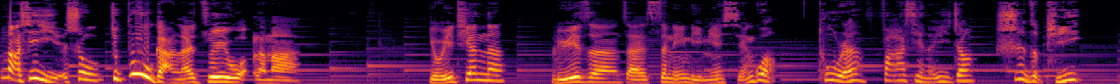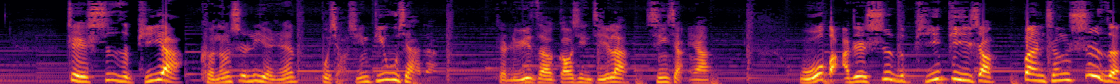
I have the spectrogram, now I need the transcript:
那些野兽就不敢来追我了吗？有一天呢，驴子在森林里面闲逛，突然发现了一张狮子皮。这狮子皮呀，可能是猎人不小心丢下的。这驴子高兴极了，心想呀：“我把这狮子皮披上，扮成狮子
